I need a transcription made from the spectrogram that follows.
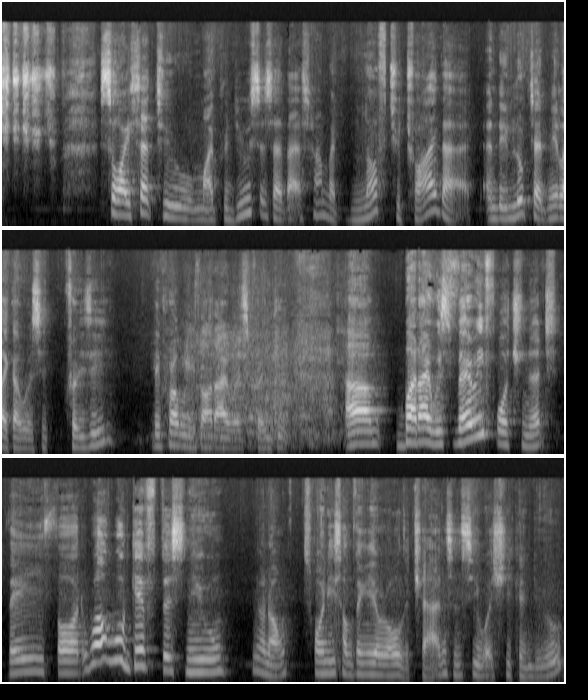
so I said to my producers at that time, I'd love to try that. And they looked at me like I was crazy. They probably thought I was crazy. Um, but I was very fortunate. They thought, well, we'll give this new, you know, 20 something year old a chance and see what she can do.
